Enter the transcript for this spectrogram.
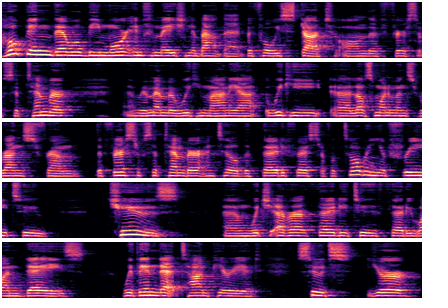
hoping there will be more information about that before we start on the first of September. Uh, remember, Wikimania Wiki uh, Loves Monuments runs from the first of September until the thirty first of October, and you're free to choose um, whichever 30 to 31 days within that time period suits your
